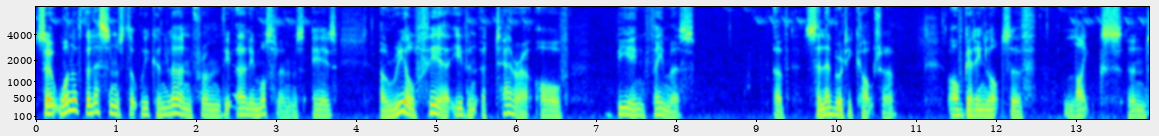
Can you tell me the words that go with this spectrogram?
So one of the lessons that we can learn from the early Muslims is a real fear, even a terror of being famous, of celebrity culture, of getting lots of likes and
